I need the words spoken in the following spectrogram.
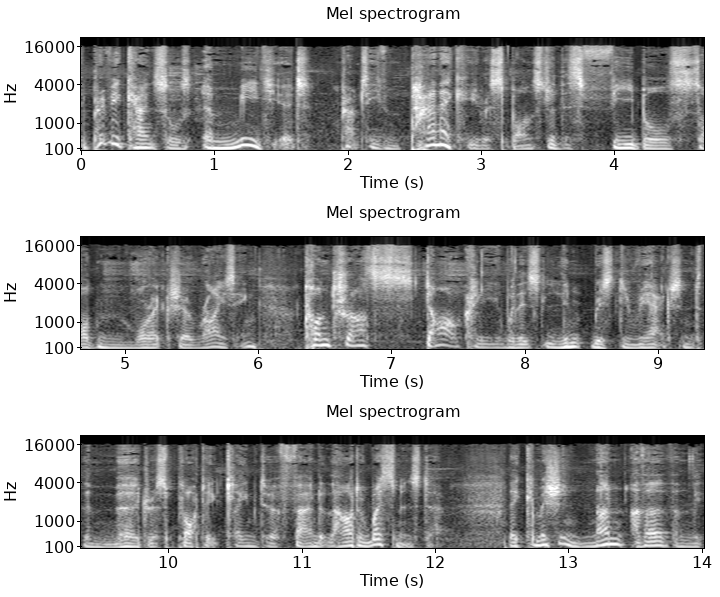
The Privy Council's immediate perhaps even panicky response to this feeble, sodden Warwickshire rising contrasts starkly with its limp wristed reaction to the murderous plot it claimed to have found at the heart of Westminster. They commissioned none other than the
